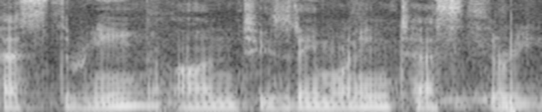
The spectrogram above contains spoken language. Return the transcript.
Test three on Tuesday morning. Test three.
